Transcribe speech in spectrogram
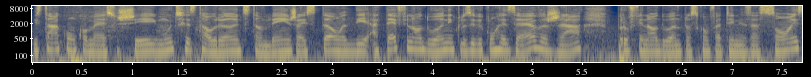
Está com o comércio cheio, muitos restaurantes também já estão ali até final do ano, inclusive com reserva já para o final do ano para as confraternizações.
